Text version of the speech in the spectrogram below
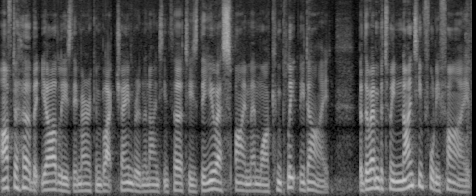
after Herbert Yardley's The American Black Chamber in the 1930s, the US spy memoir completely died. But then between 1945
